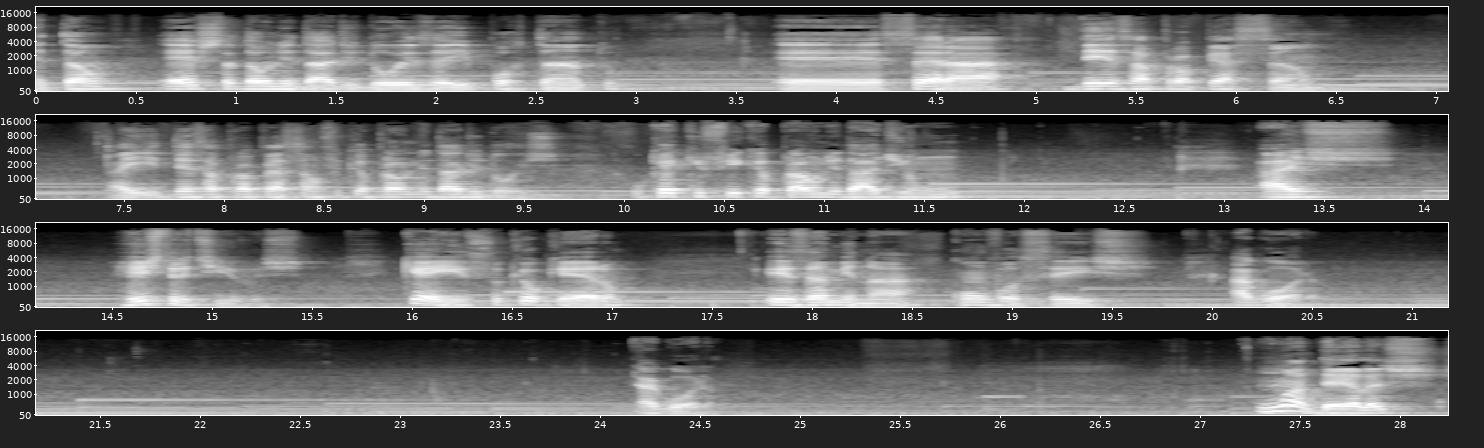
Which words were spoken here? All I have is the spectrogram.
Então, esta da unidade 2 aí, portanto, é, será desapropriação. Aí, desapropriação fica para a unidade 2. O que é que fica para a unidade 1? As restritivas, que é isso que eu quero examinar com vocês agora. Agora, uma delas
